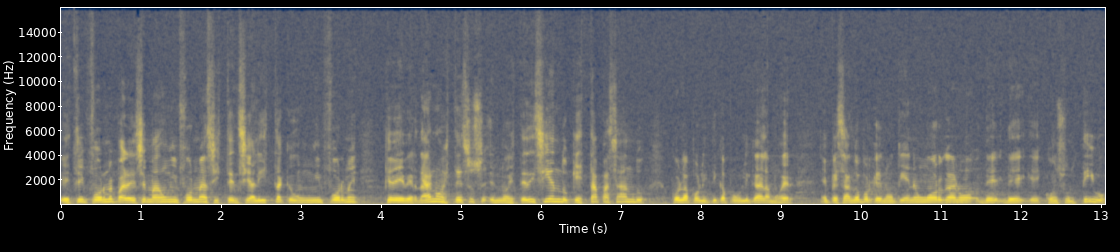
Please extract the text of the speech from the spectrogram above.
Este informe parece más un informe asistencialista que un informe que de verdad nos esté, nos esté diciendo qué está pasando con la política pública de la mujer. Empezando porque no tiene un órgano eh, consultivo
